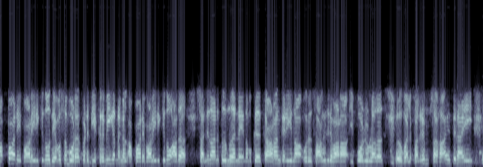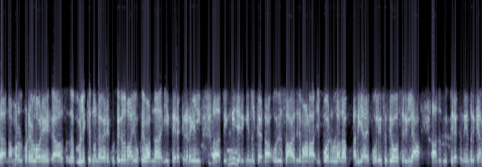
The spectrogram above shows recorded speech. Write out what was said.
അപ്പാടെ പാളിയിരിക്കുന്നു. ദേവസ്വം ബോർഡ് ഏർപ്പെടുത്തിയ ക്രമീകരണങ്ങൾ അപ്പാടെ പാളിയിരിക്കുന്നു. അത് സന്നിധാനത്ത് നിന്ന് തന്നെ നമുക്ക് കാണാൻ കഴിയുന്ന ഒരു സാഹചര്യമാണ് ഇപ്പോഴുള്ളത്. പല- പലരും സഹായത്തിനായി നമ്മൾ ഉൾപ്പെടെയുള്ളവരെ വിളിക്കുന്നുണ്ട്. കാര്യം കുട്ടികളുമായി ഒക്കെ വന്ന് ഈ തിരക്കിനിടയിൽ തിങ്ങി ഞെരുങ്ങി നിൽക്കേണ്ട ഒരു സാഹചര്യമാണ് ഇപ്പോഴുള്ളത്. അതിയായ പോലീസ് ഉദ്യോഗസ്ഥരില്ല. അത് തിരക്ക് നിയന്ത്രിക്കാൻ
